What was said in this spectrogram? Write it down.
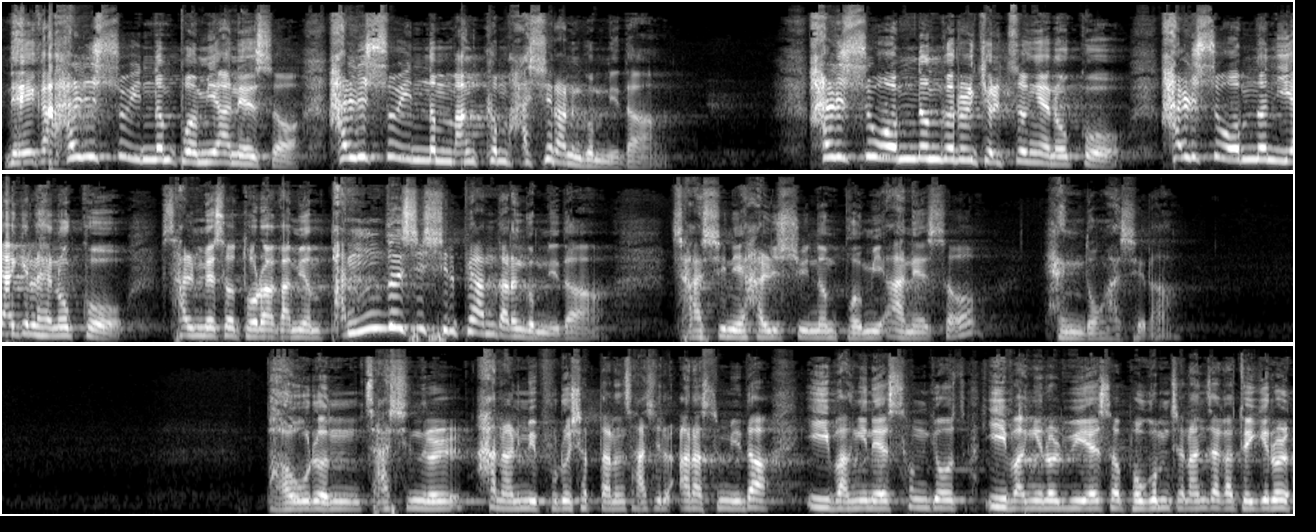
내가 할 수 있는 범위 안에서 할 수 있는 만큼 하시라는 겁니다. 할 수 없는 것을 결정해 놓고 할 수 없는 이야기를 해 놓고 삶에서 돌아가면 반드시 실패한다는 겁니다. 자신이 할 수 있는 범위 안에서 행동하시라. 바울은 자신을 하나님이 부르셨다는 사실을 알았습니다. 이방인의 선교, 이방인을 위해서 복음 전환자가 되기를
